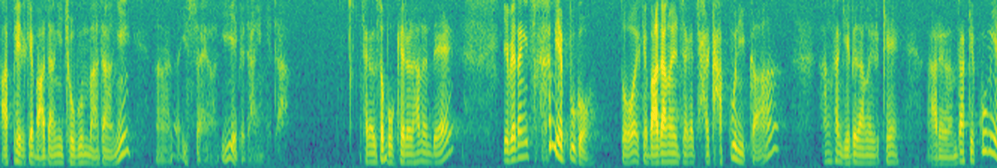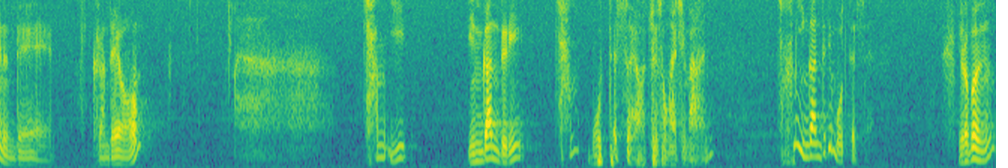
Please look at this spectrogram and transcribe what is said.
앞에 이렇게 마당이 좁은 마당이 어, 있어요. 이 예배당입니다. 제가 여기서 목회를 하는데 예배당이 참 예쁘고 또 이렇게 마당을 제가 잘 가꾸니까 항상 예배당을 이렇게 아름답게 꾸미는데 그런데요. 참 이 인간들이 참 못됐어요. 죄송하지만 참 인간들이 못됐어요. 여러분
